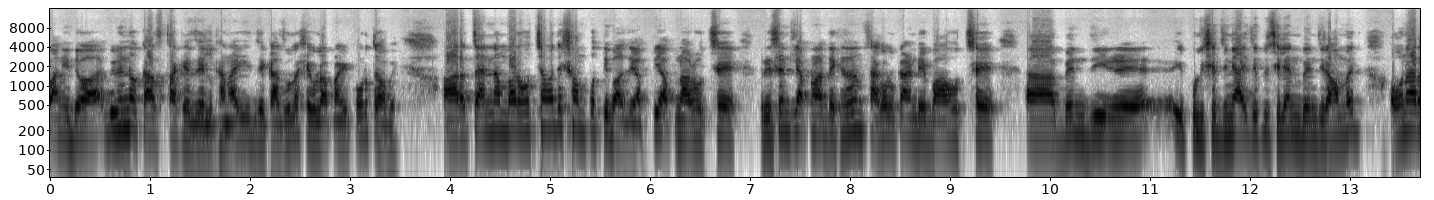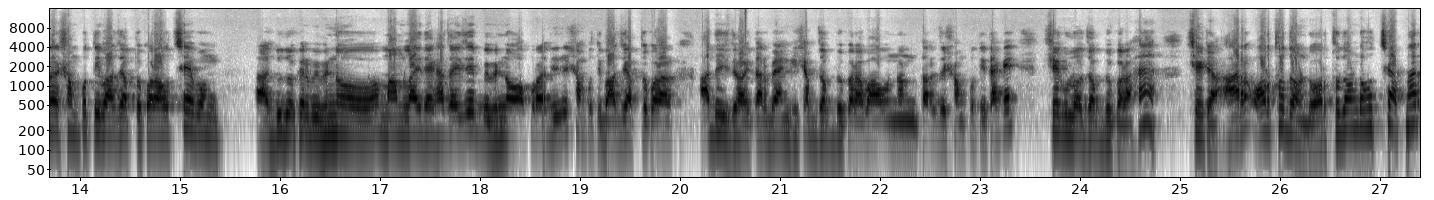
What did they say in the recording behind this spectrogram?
পানি দেওয়া বিভিন্ন কাজ থাকে জেলখানায় যে কাজগুলো সেগুলো আপনাকে করতে হবে। আর চার নাম্বার হচ্ছে আমাদের সম্পত্তি বাজে আপনি আপনার হচ্ছে রিসেন্টলি আপনারা দেখেছেন ছাগল ছাগলকাণ্ডে বা হচ্ছে আহ, বেনজির পুলিশের যিনি আইজিপি ছিলেন বেনজির আহমেদ ওনার সম্পত্তি বাজেয়াপ্ত করা হচ্ছে এবং দুদকের বিভিন্ন মামলায় দেখা যায় যে বিভিন্ন অপরাধীদের সম্পত্তি বাজেয়াপ্ত করার আদেশ দেওয়া হয়, তার ব্যাংক হিসাব জব্দ করা বা অন্যান্য তার যে সম্পত্তি থাকে, সেগুলো জব্দ করা হ্যাঁ? সেটা। আর অর্থদণ্ড। অর্থদণ্ড হচ্ছে আপনার,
